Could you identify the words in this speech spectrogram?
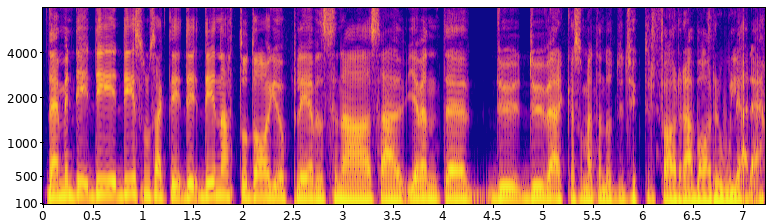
nej, men det, det, det är som sagt, det, det, det är natt och dag i upplevelserna. Så här, jag vet inte, du, du verkar som att ändå du tyckte det förra var roligare.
